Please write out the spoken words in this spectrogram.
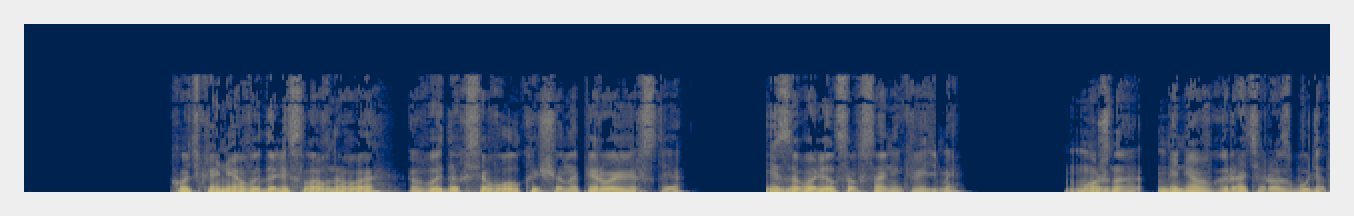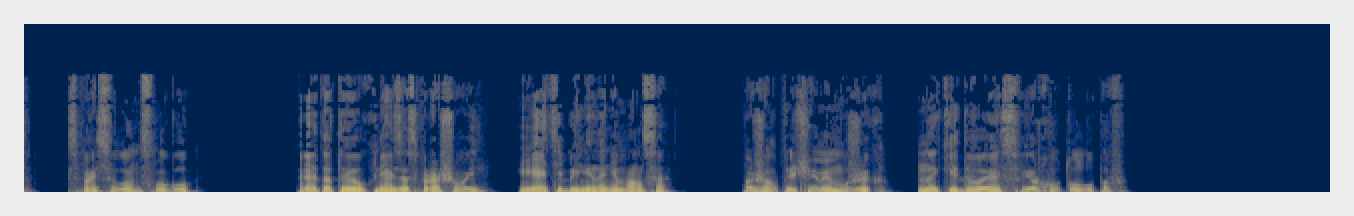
Хоть коня выдали славного, выдохся волк еще на первой версте и завалился в сани к ведьме. «Можно меня в грате разбудят?» — спросил он слугу. «Это ты у князя спрашивай. Я тебе не нанимался», — пожал плечами мужик, накидывая сверху тулупов.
